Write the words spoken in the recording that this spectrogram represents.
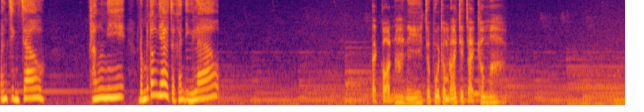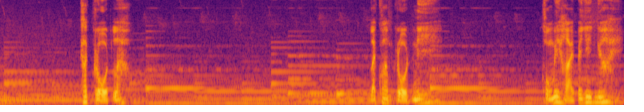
อันจิงเจ้า ครั้งนี้เราไม่ต้องแยกจากกันอีกแล้ว แต่ก่อนหน้านี้เจ้าพูดทำร้ายจิตใจข้ามาก ข้าโกรธแล้ว และความโกรธนี้ คงไม่หายไปง่าย ๆ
